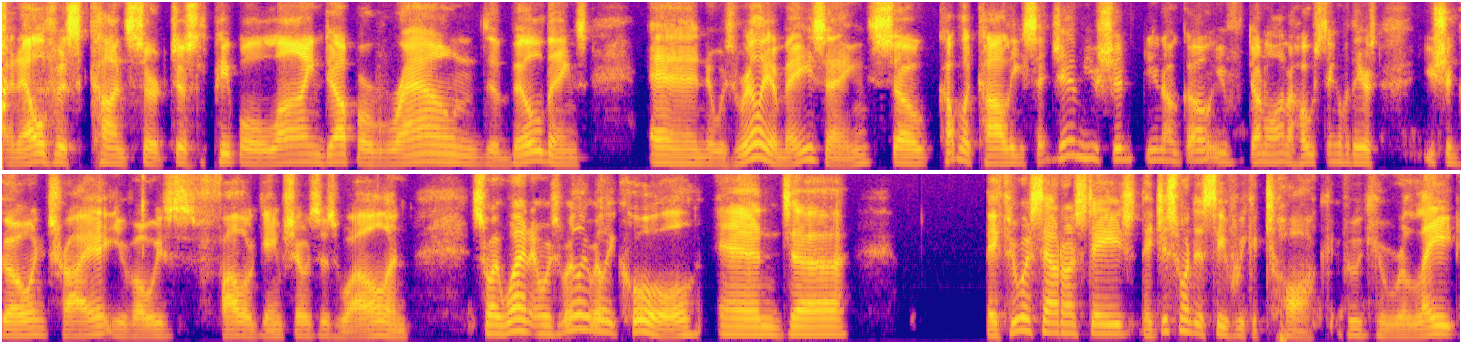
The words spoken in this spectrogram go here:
an Elvis concert, just people lined up around the buildings. And it was really amazing. So a couple of colleagues said, Jim, you should, you know, go. You've done a lot of hosting over the years. You should go and try it. You've always followed game shows as well. And so I went. It was really, really cool. And uh, they threw us out on stage. They just wanted to see if we could talk, if we could relate,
